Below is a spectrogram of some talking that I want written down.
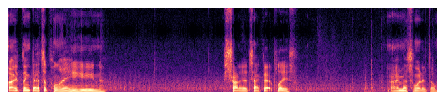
I think that's a plane. Trying to attack that place. I ain't messing with it though.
